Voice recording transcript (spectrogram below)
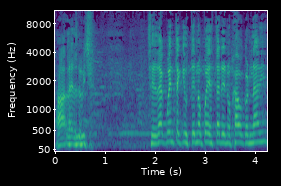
Aleluya. ¿Se da cuenta que usted no puede estar enojado con nadie?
